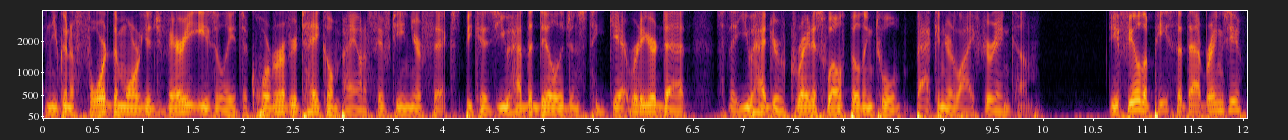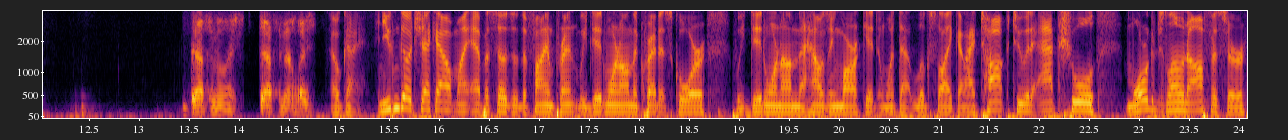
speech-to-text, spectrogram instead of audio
and you can afford the mortgage very easily. It's a quarter of your take home pay on a 15 year fixed because you had the diligence to get rid of your debt so that you had your greatest wealth building tool back in your life, your income. Do you feel the peace that that brings you? Definitely. Definitely. Okay. And you can go check out my episodes of The Fine Print. We did one on the credit score, we did one on the housing market and what that looks like. And I talked to an actual mortgage loan officer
